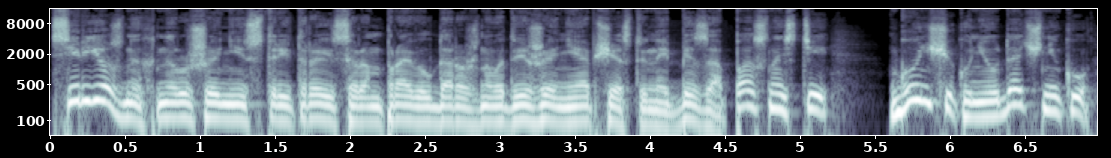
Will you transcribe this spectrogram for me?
серьезных нарушений стритрейсером правил дорожного движения и общественной безопасности, гонщику-неудачнику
